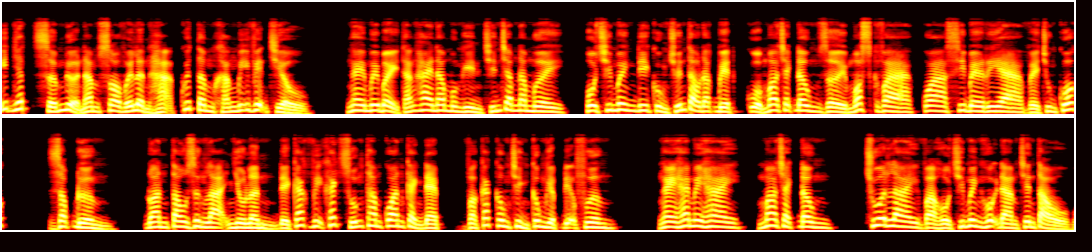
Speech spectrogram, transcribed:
ít nhất sớm nửa năm so với lần hạ quyết tâm kháng Mỹ viện triều. Ngày 17 tháng 2 năm 1950, Hồ Chí Minh đi cùng chuyến tàu đặc biệt của Mao Trạch Đông rời Moscow qua Siberia về Trung Quốc. Dọc đường, đoàn tàu dừng lại nhiều lần để các vị khách xuống tham quan cảnh đẹp và các công trình công nghiệp địa phương. Ngày 22, Mao Trạch Đông, Chu Ân Lai và Hồ Chí Minh hội đàm trên tàu,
